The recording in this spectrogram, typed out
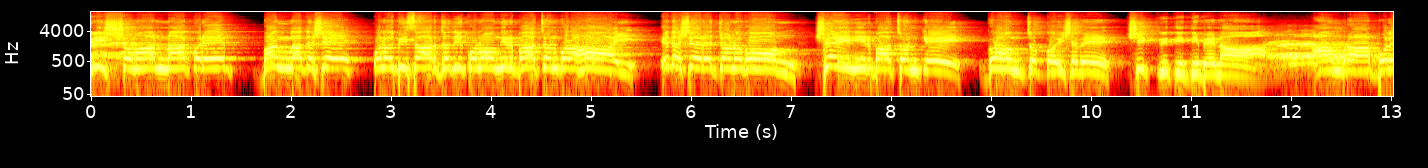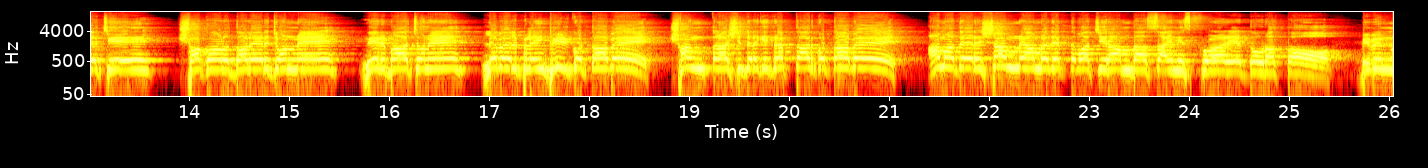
দৃশ্যমান না করে বাংলাদেশে কোন বিচার যদি কোনো নির্বাচন করা হয় এদেশের জনগণ সেই নির্বাচনকে গ্রহণযোগ্য হিসেবে স্বীকৃতি দিবে না। আমরা বলেছি সকল দলের জন্য নির্বাচনে লেভেল প্লেইং ফিল্ড করতে হবে, সন্ত্রাসীদেরকে গ্রেপ্তার করতে হবে। আমাদের সামনে আমরা দেখতে পাচ্ছি রামদাস চাইনিজ ক্রোলারের দৌরাত্ম বিভিন্ন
